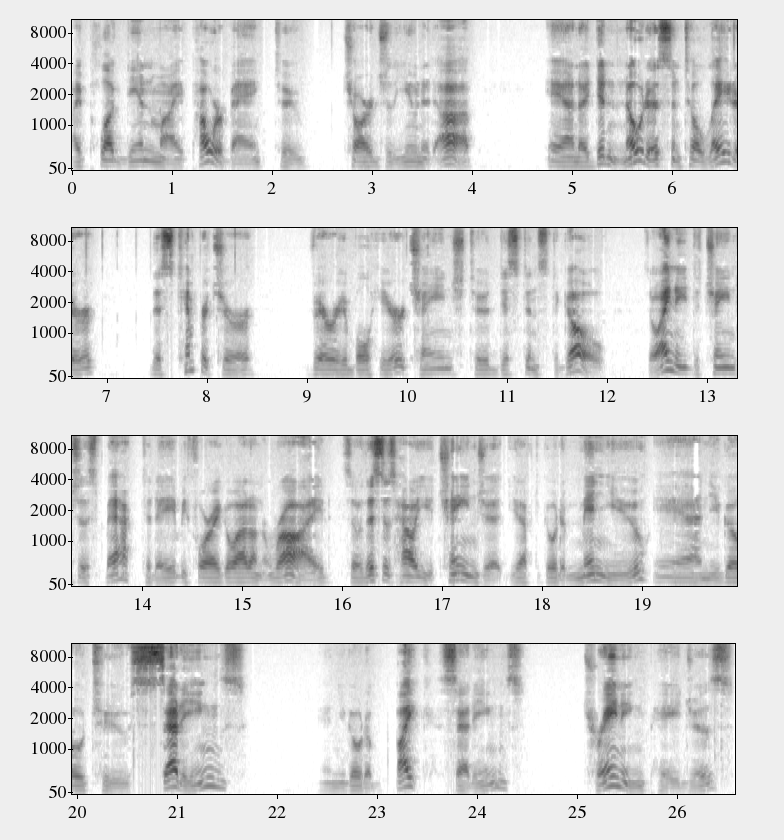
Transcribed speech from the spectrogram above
I plugged in my power bank to charge the unit up and I didn't notice until later this temperature variable here changed to distance to go. So I need to change this back today before I go out on a ride. So this is how you change it. You have to go to menu and you go to settings and you go to bike settings, training pages,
